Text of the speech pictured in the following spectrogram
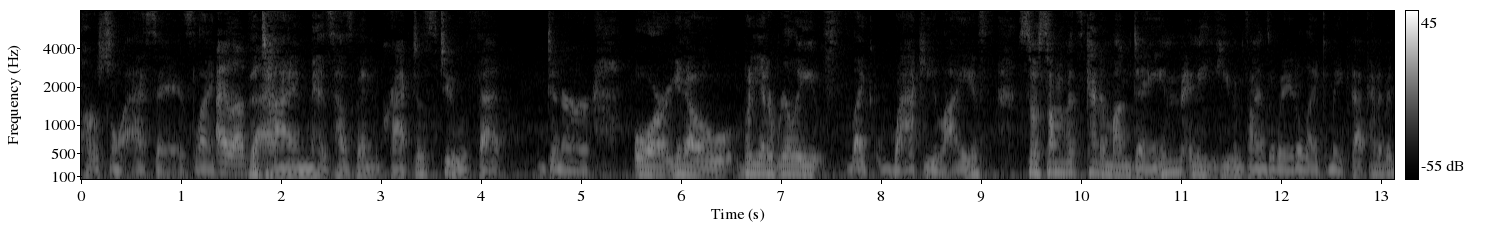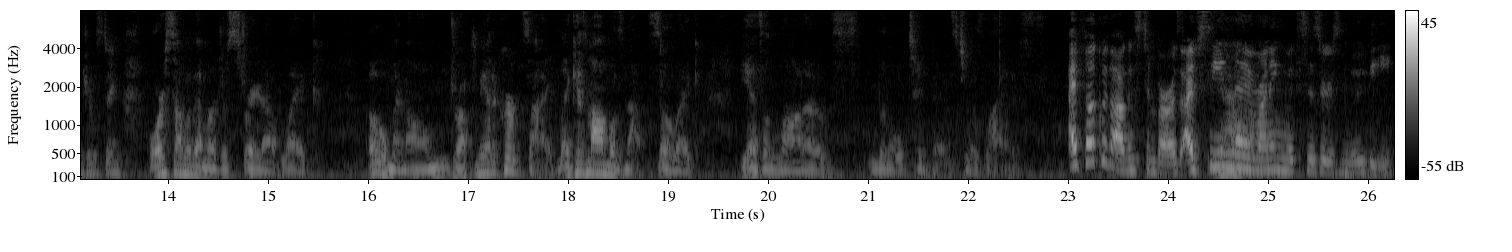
personal essays. Like I love the that. time his husband cracked his tooth at dinner, or you know, but he had a really like wacky life. So some of it's kind of mundane, and he, he even finds a way to like make that kind of interesting. Or some of them are just straight up like, oh, my mom dropped me at a curbside. Like his mom was nuts, so like he has a lot of little tidbits to his life. I fuck with Augusten Burroughs. I've seen Yeah. the Running with Scissors movie.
